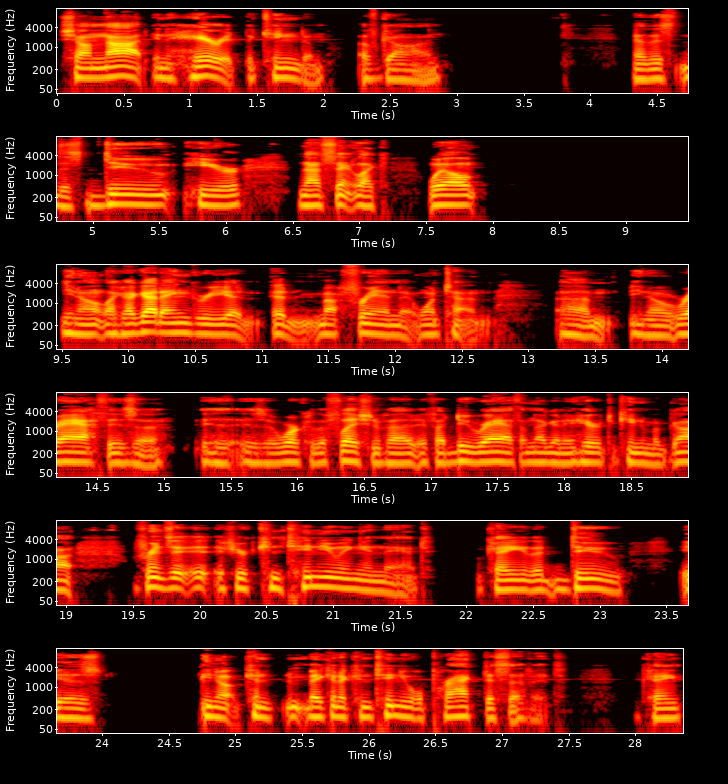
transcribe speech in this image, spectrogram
shall not inherit the kingdom of God. Now, this this do here, not saying like, well, you know, like I got angry at, at my friend at one time. Um, you know, wrath is a is, is, a work of the flesh, and if I if I do wrath, I'm not going to inherit the kingdom of God. Friends, if you're continuing in that, okay, the do is, you know, con- making a continual practice of it. Okay,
